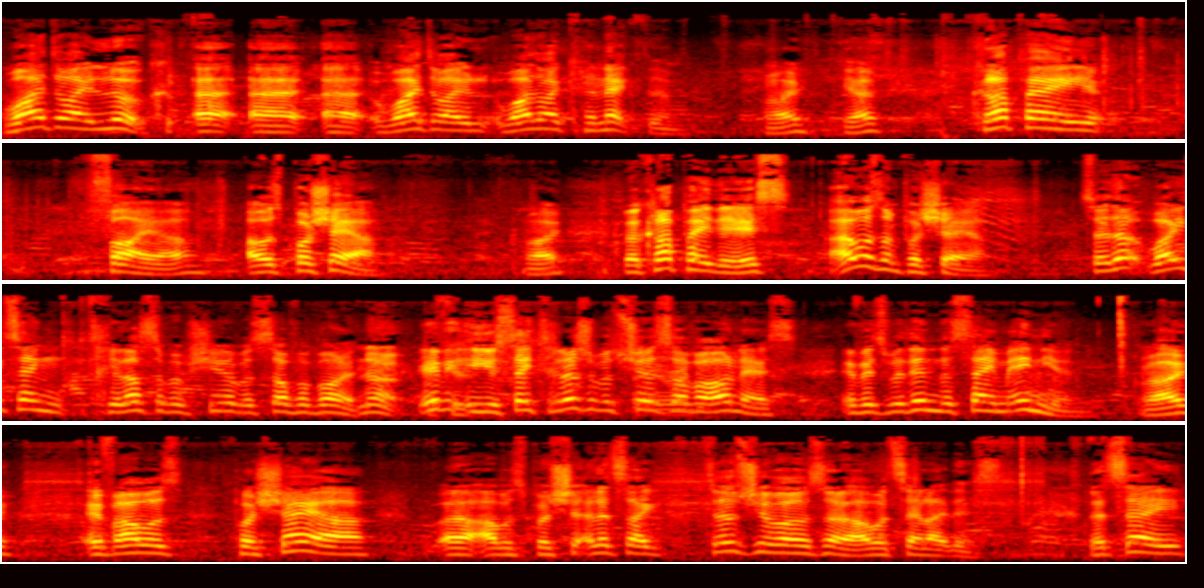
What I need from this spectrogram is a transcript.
Why do I look? Uh, uh, why do I? Why do I connect them? Right? Yeah. Klape fire. I was poshea. Right? But klape this, I wasn't poshea. So that, why are you saying tchilas of pshia v'sof abonis? No, If you say tchilas of pshia v'sof abonis, if it's within the same inyan, right? If I was poshea, uh, I was poshea, let's like, tchilas v'sof, I would say like this. Let's say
